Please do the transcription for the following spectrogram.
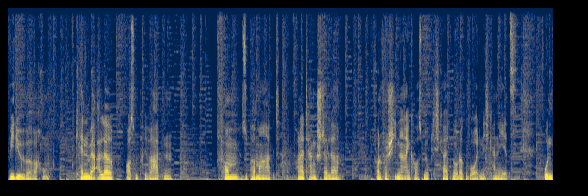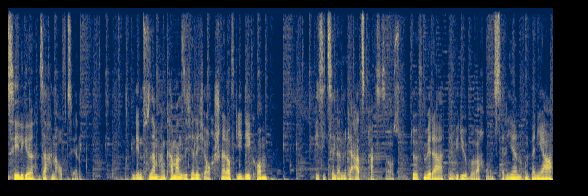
Videoüberwachung. Kennen wir alle aus dem Privaten, vom Supermarkt, von der Tankstelle, von verschiedenen Einkaufsmöglichkeiten oder Gebäuden. Ich kann hier jetzt unzählige Sachen aufzählen. In dem Zusammenhang kann man sicherlich auch schnell auf die Idee kommen, wie sieht es denn dann mit der Arztpraxis aus? Dürfen wir da eine Videoüberwachung installieren? Und wenn ja,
